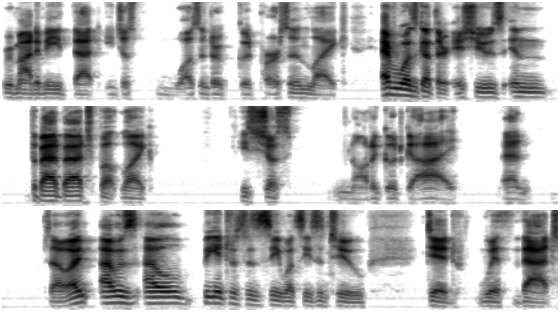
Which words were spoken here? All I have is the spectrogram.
reminded me that he just wasn't a good person. Like, everyone's got their issues in the Bad Batch, but like, he's just not a good guy. And so I, I was, I'll be interested to see what season two did with that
